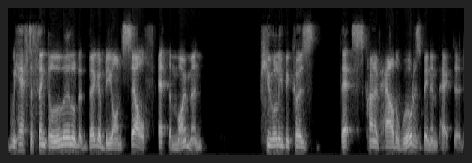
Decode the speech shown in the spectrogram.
we have to think a little bit bigger beyond self at the moment purely because that's kind of how the world has been impacted.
